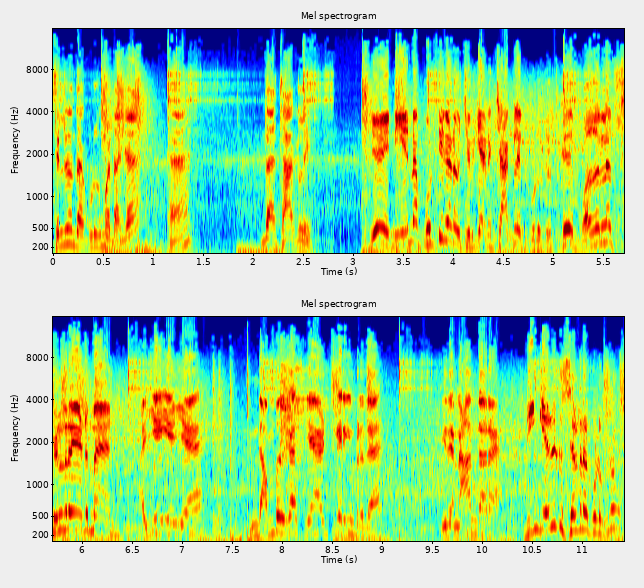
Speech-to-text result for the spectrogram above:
சில்லறை இருந்தா கொடுக்க மாட்டாங்க? ஆ? இந்தா சாக்லேட் ஏய் நீ என்ன பொட்டி கடை வச்சிருக்கியா எனக்கு சாக்லேட் கொடுக்கறதுக்கு? முதல்ல சில்லறை எடு மேன் ஐயே ஐயே இந்த ஐம்பது காசு ஏன் அடிச்சுக்கிறீங்க பிரதர் இதை நான் தரேன். நீங்க எதுக்கு சில்லறை கொடுக்கணும்?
